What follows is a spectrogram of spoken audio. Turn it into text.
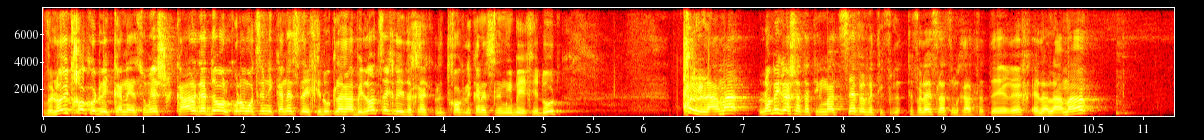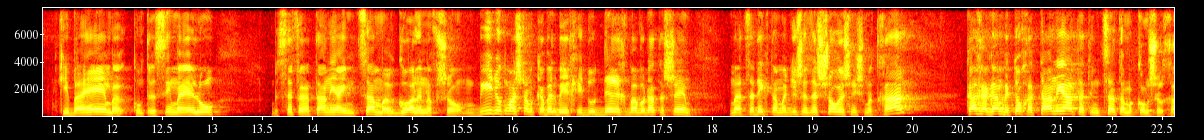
ולא ידחוק עוד להיכנס. זאת אומרת, יש קהל גדול, כולם רוצים להיכנס ליחידות לרבי, לא צריך לדחוק להיכנס למי ביחידות. למה? לא בגלל שאתה תלמד ספר ותפלס לעצמך את הדרך, אלא למה? כי בהם, בקונטרסים האלו, בספר התניא, ימצא מרגוע לנפשו. בדיוק מה שאתה מקבל ביחידות דרך בעבודת השם מהצדיק, אתה מרגיש שזה שורש נשמתך, ככה גם בתוך התניא אתה תמצא את המקום שלך.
